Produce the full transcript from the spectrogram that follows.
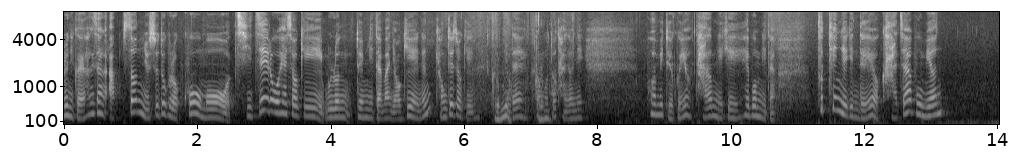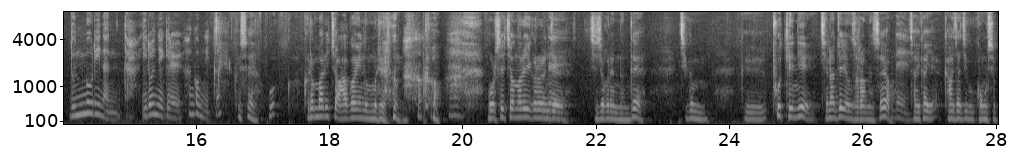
그러니까요. 항상 앞선 뉴스도 그렇고 뭐 지지로 해석이 물론 됩니다만 여기에는 경제적인 그럼요. 네, 그런 그럼요. 것도 당연히 포함이 되고요. 다음 얘기 해봅니다. 푸틴 얘긴데요. 가자 보면 눈물이 난다 이런 얘기를 한 겁니까? 글쎄 뭐, 그런 말이 있죠. 악어의 눈물이라는 그 월스트리트저널이 이걸 네. 이제 지적을 했는데 지금 그 푸틴이 지난주에 연설하면서요. 네. 자기가 가자지구 공습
